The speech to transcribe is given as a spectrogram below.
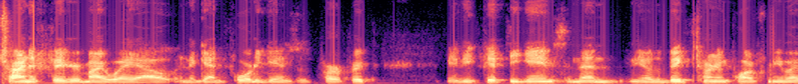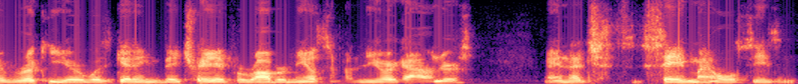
trying to figure my way out. And again, 40 games was perfect maybe 50 games. And then, you know, the big turning point for me my rookie year was getting, they traded for Robert Nilsson from the New York Islanders. And that just saved my whole season.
